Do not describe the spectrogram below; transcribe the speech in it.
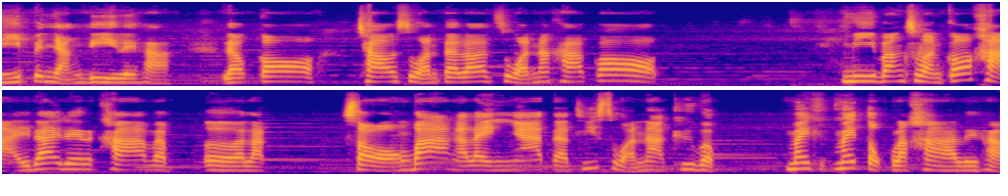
นี้เป็นอย่างดีเลยค่ะ แล้วก็ชาวสวนแต่ละสวนนะคะก็ มีบางส่วนก็ขายได้ในราคาแบบเออหลักสองบ้างอะไรเงี้ยแต่ที่สวนอะคือแบบไม่ไม่ตกราคาเลยค่ะ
